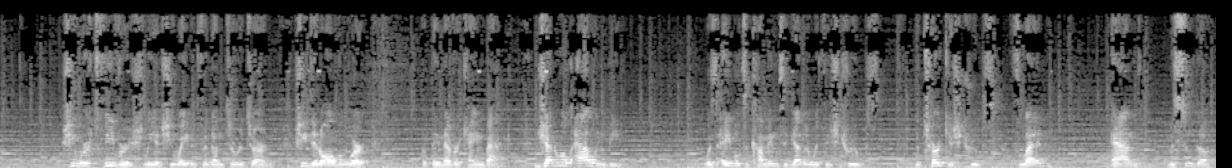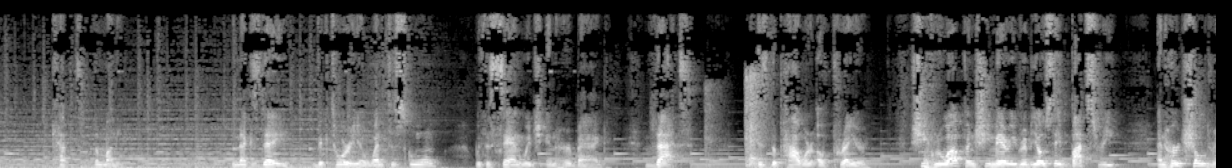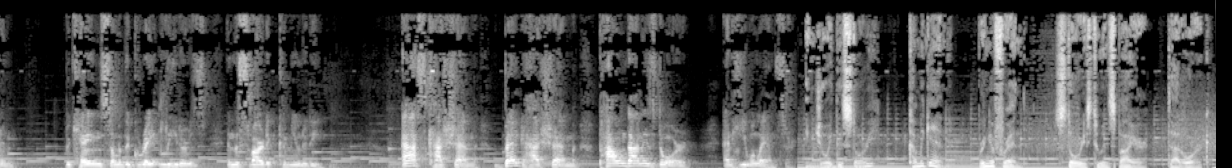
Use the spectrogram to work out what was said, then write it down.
She worked feverishly and she waited for them to return. She did all the work, but they never came back. General Allenby was able to come in together with his troops. The Turkish troops fled and Masuda kept the money. The next day, Victoria went to school with a sandwich in her bag. That is the power of prayer. She grew up and she married Rabbi Yosef Batzri and her children became some of the great leaders in the Sephardic community. Ask Hashem, beg Hashem, pound on his door, and he will answer. Enjoyed this story? Come again. Bring a friend. Stories to inspire.org.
